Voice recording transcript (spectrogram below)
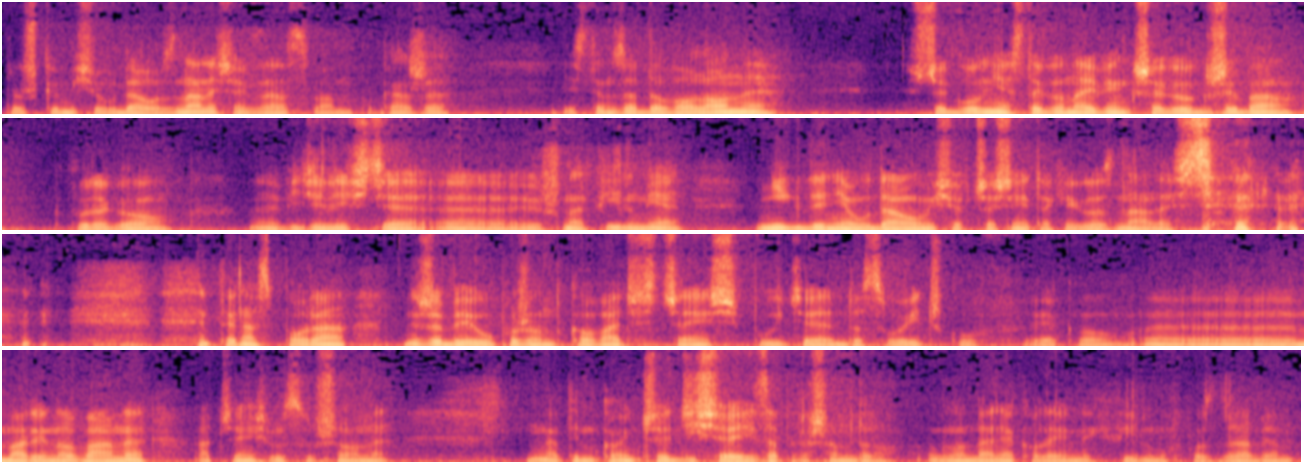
Troszkę mi się udało znaleźć, jak zaraz Wam pokażę. Jestem zadowolony, szczególnie z tego największego grzyba, którego e, widzieliście e, już na filmie. Nigdy nie udało mi się wcześniej takiego znaleźć. Teraz pora, żeby je uporządkować. Część pójdzie do słoiczków jako e, marynowane, a część ususzone. Na tym kończę dzisiaj. Zapraszam do oglądania kolejnych filmów. Pozdrawiam.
